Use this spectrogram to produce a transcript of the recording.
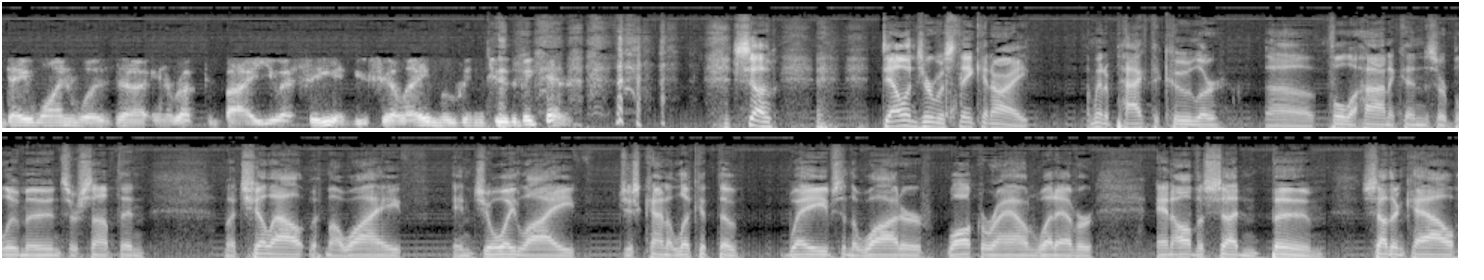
day one was uh, interrupted by USC and UCLA moving to the Big Ten. so, Dellenger was thinking, all right, I'm going to pack the cooler uh, full of Heinekens or Blue Moons or something. I'm going to chill out with my wife, enjoy life, just kind of look at the waves and the water, walk around, whatever. And all of a sudden, boom, Southern Cal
